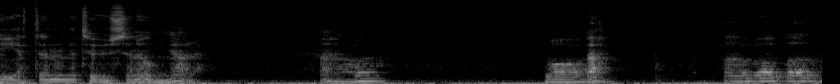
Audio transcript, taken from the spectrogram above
Geten med tusen ungar. Ja. Vad... Va? Uh, vad, vad,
